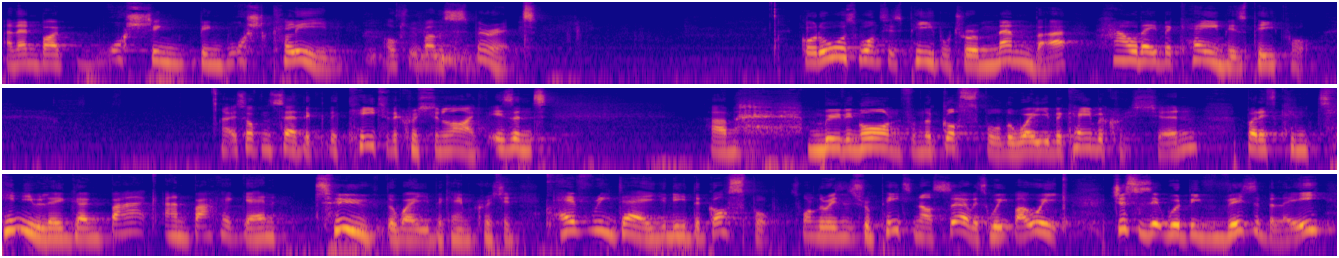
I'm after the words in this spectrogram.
and then by washing, being washed clean, ultimately by the Spirit. God always wants his people to remember how they became his people. It's often said that the key to the Christian life isn't um, moving on from the gospel, the way you became a Christian, but it's continually going back and back again to the way you became a Christian. Every day you need the gospel. It's one of the reasons it's repeated in our service week by week, just as it would be visibly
